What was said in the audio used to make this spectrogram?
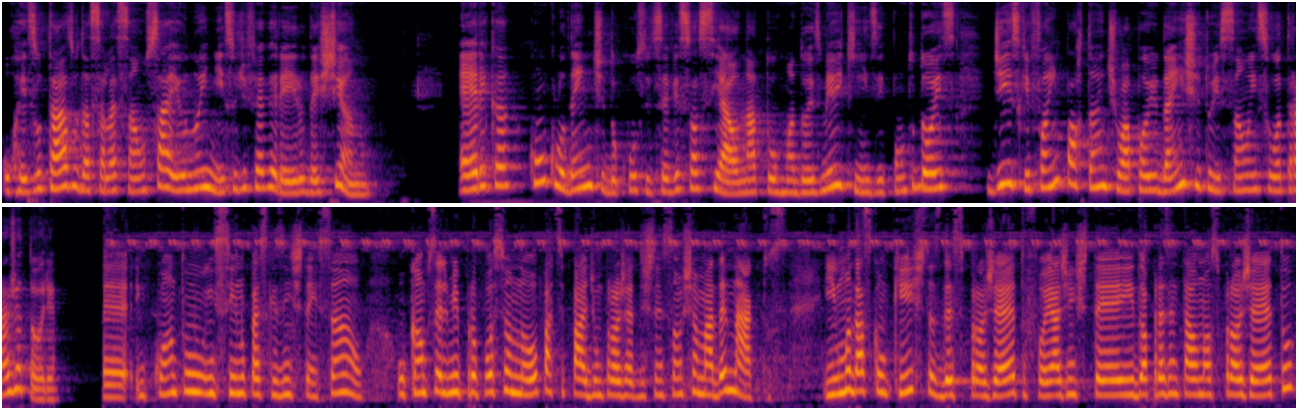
O resultado da seleção saiu no início de fevereiro deste ano. Érica, concludente do curso de Serviço Social na turma 2015.2, diz que foi importante o apoio da instituição em sua trajetória. É, enquanto ensino pesquisa e extensão, o campus ele me proporcionou participar de um projeto de extensão chamado Enactus. E uma das conquistas desse projeto foi a gente ter ido apresentar o nosso projeto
